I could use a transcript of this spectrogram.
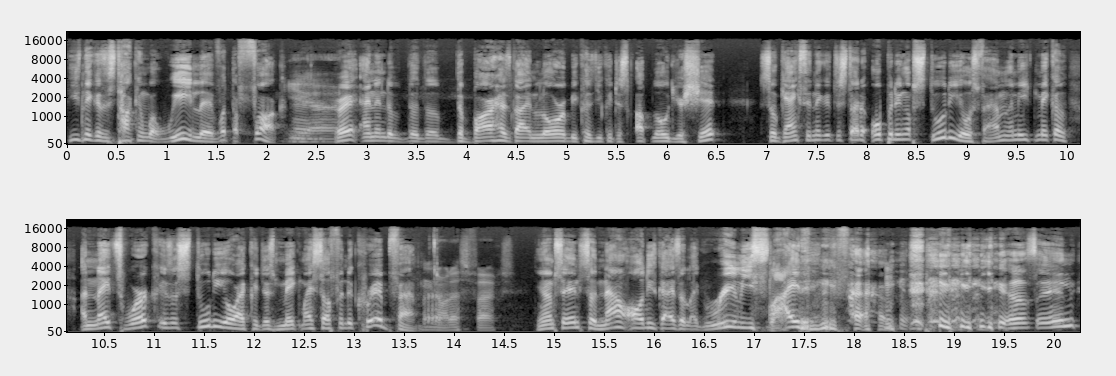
these niggas is talking what we live. What the fuck? Yeah. Right? And then the, the the the bar has gotten lower because you could just upload your shit. So gangster niggas just started opening up studios, fam. Let me make a, a night's work is a studio I could just make myself in the crib, fam. No, that's facts. You know what I'm saying? So now all these guys are like really sliding, fam. you know what I'm saying?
